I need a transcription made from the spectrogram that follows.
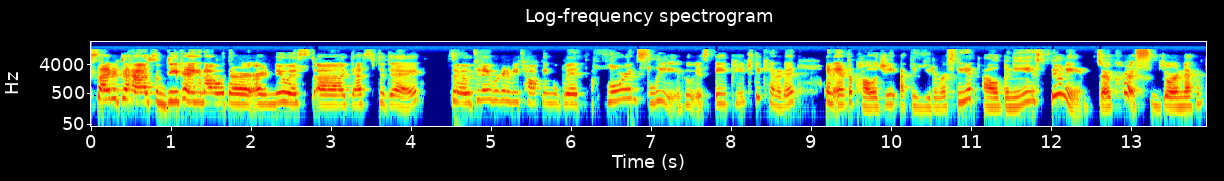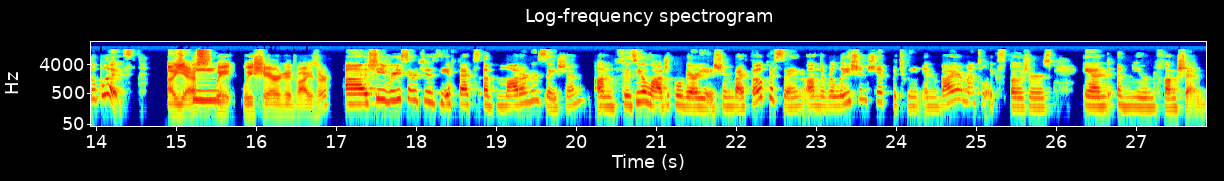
Excited to have some deep hanging out with our, our newest uh, guest today. So, today we're going to be talking with Florence Lee, who is a PhD candidate in anthropology at the University at Albany, SUNY. So, Chris, your neck of the woods. Uh, yes, she, we, we share an advisor. Uh, she researches the effects of modernization on physiological variation by focusing on the relationship between environmental exposures and immune function.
